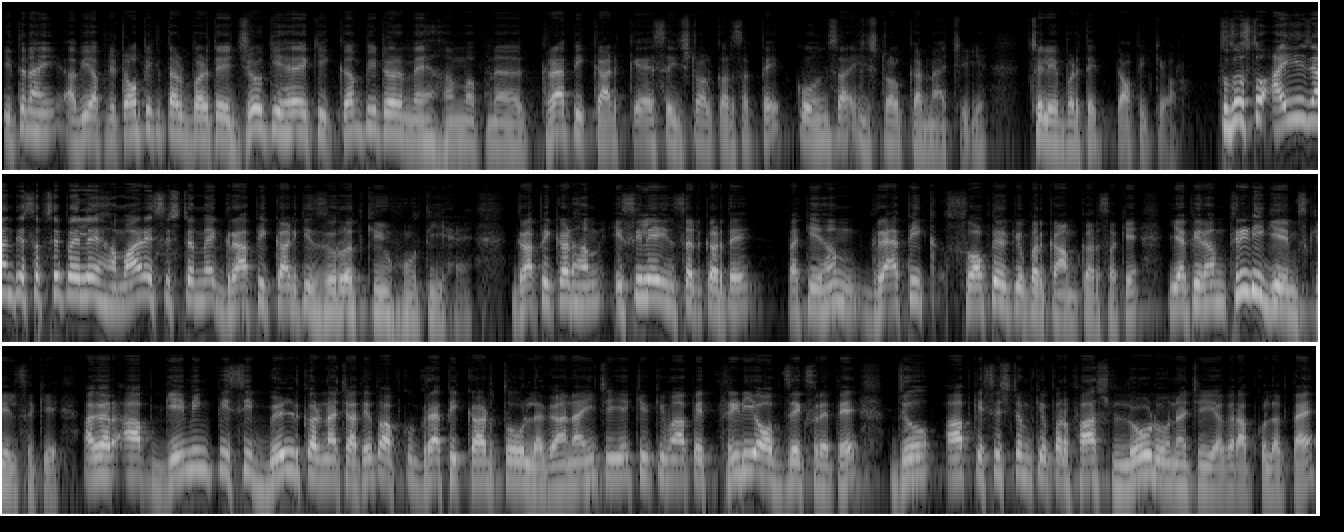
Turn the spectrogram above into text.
इतना ही। अभी अपने टॉपिक की तरफ़ बढ़ते जो कि है कि कंप्यूटर में हम अपना ग्राफिक कार्ड कैसे इंस्टॉल कर सकते हैं? कौन सा इंस्टॉल करना चाहिए? चलिए बढ़ते टॉपिक की ओर। तो दोस्तों, आइए जानते हैं, सबसे पहले हमारे सिस्टम में ग्राफिक कार्ड की ज़रूरत क्यों होती है? ग्राफिक कार्ड हम इसीलिए इंसर्ट करते ताकि हम ग्राफिक सॉफ्टवेयर के ऊपर काम कर सकें या फिर हम थ्री गेम्स खेल सकें। अगर आप गेमिंग पीसी बिल्ड करना चाहते हैं तो आपको ग्राफिक कार्ड तो लगाना ही चाहिए, क्योंकि वहाँ पे थ्री ऑब्जेक्ट्स रहते हैं जो आपके सिस्टम के ऊपर फास्ट लोड होना चाहिए, अगर आपको लगता है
